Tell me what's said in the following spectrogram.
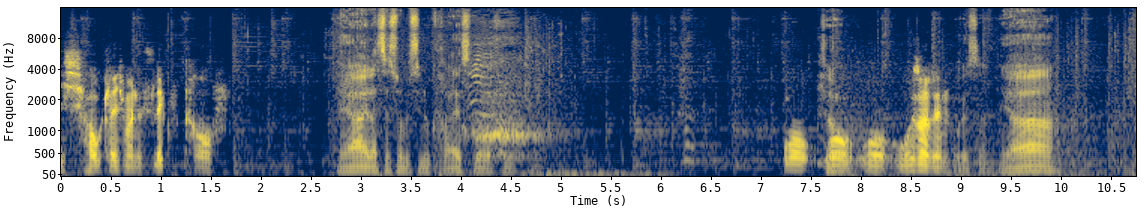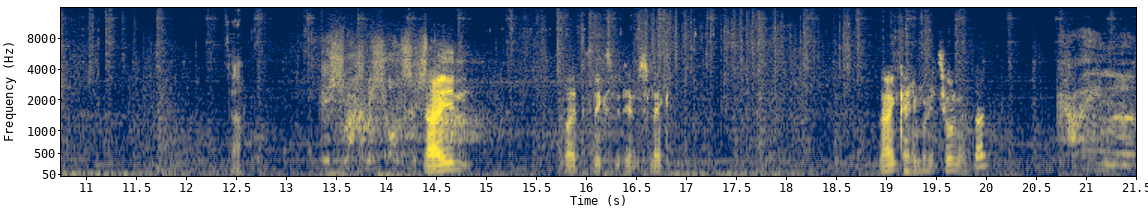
Ich hau gleich mal eine Slack drauf. Ja, lass das mal ein bisschen im Kreis laufen. Wo, So. wo, wo, wo ist er denn? Wo ist er? Ja. Nein! War jetzt nichts mit dem Slack. Nein, keine Munition mehr. Nein. Keine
